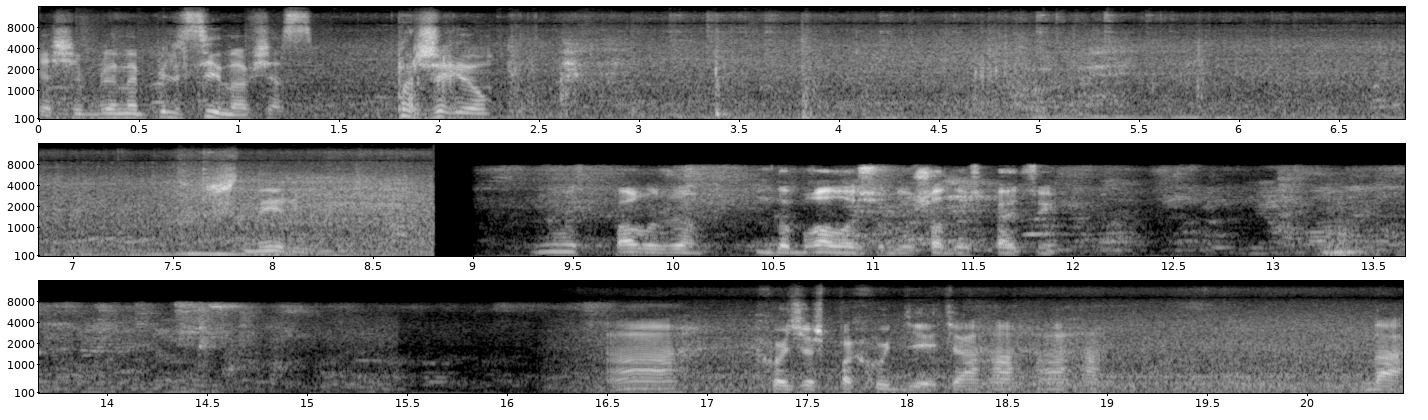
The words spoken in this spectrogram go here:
Я ще, блин, апельсинов сейчас пожрем. Шнырі. Ну, тепер уже добралася душа до спецій. А, хочеш похудеть, ага, ага. Да.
